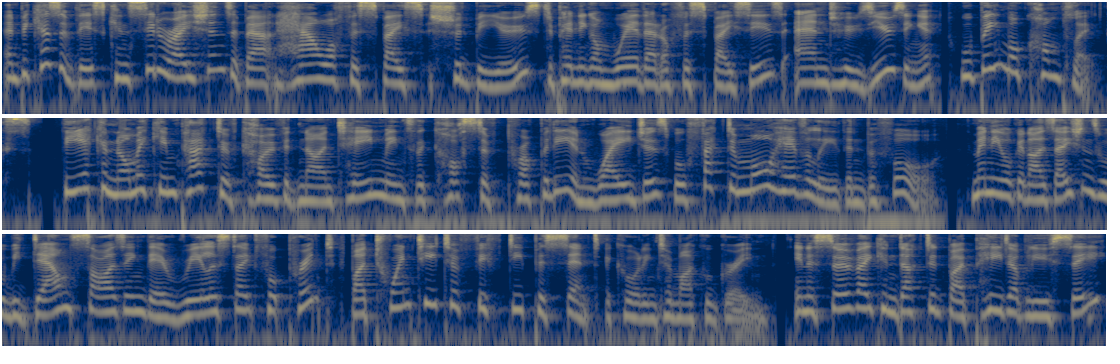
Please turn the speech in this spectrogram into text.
and because of this, considerations about how office space should be used, depending on where that office space is and who's using it, will be more complex. The economic impact of COVID 19 means the cost of property and wages will factor more heavily than before. Many organisations will be downsizing their real estate footprint by 20 to 50%, according to Michael Green. In a survey conducted by PwC,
